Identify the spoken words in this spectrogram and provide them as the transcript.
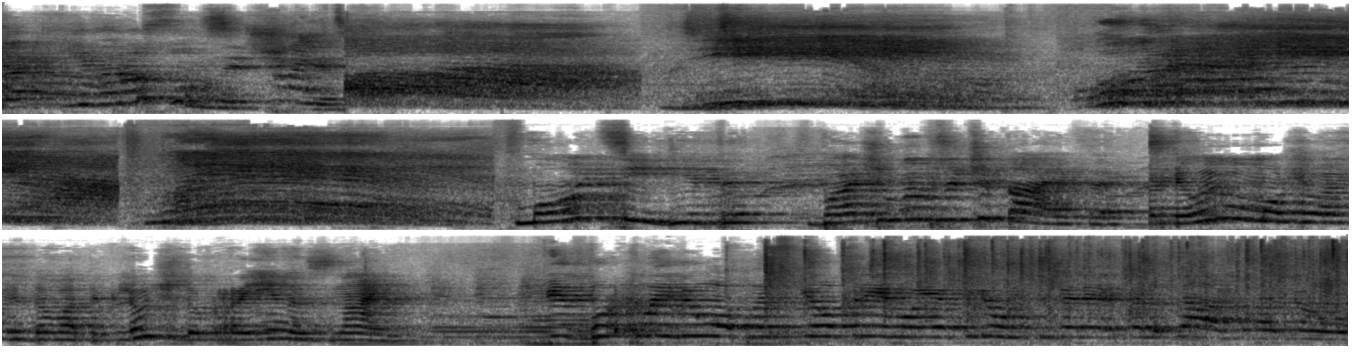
Які ви розумнички! Молодці, діти! Бачу, ви вже читаєте. Сміливо можу вам віддавати ключ до країни знань. Під бурхливі оплески отримує ключ директор закладу.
